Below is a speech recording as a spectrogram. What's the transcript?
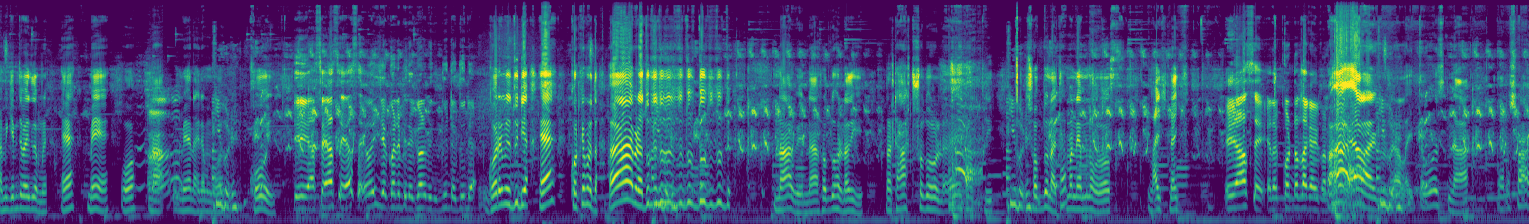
আমি গেমতে পাই দিলাম না হ্যাঁ মে ও না মে না এটা মনে হয়। কই? এই আছে আছে আছে ওই যে করে বিদে করে বিদে দুইটা দুইটা। ঘরের মধ্যে দুই দিয়া হ্যাঁ? কটকে পড়ে তো হ্যাঁ বেটা দূর দূর দূর দূর দূর না বে না শব্দ হল না দেখি। না ঠাস শব্দ হল না। শব্দ নাই তার মানে এমন হলো। নাইস নাইস এই আছে এটা কন্ট্রোল লাগাই করে। এটা বস না এটা সাই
